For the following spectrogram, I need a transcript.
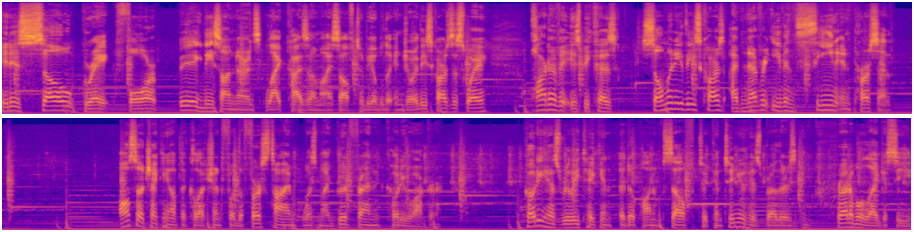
It is so great for big Nissan nerds like Kyza and myself to be able to enjoy these cars this way. Part of it is because so many of these cars I've never even seen in person. Also checking out the collection for the first time was my good friend Cody Walker. Cody has really taken it upon himself to continue his brother's incredible legacy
